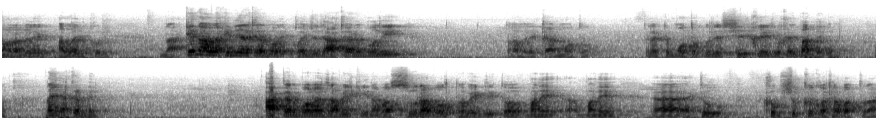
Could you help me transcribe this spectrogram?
আমরা বলে আল্লাহ করি না। কেন আল্লাহকে নিরাকার বলে? কয়, যদি আকার বলি, তাহলে কার মতো? তাহলে একটা মতো করে শিরিক হয়ে যাবে বাদ দিলাম। নাই, আকার নেই। আকার বলা যাবে কি না বা সুরা বলতে হবে, এগুলি তো মানে মানে একটু খুব সূক্ষ্ম কথাবার্তা।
